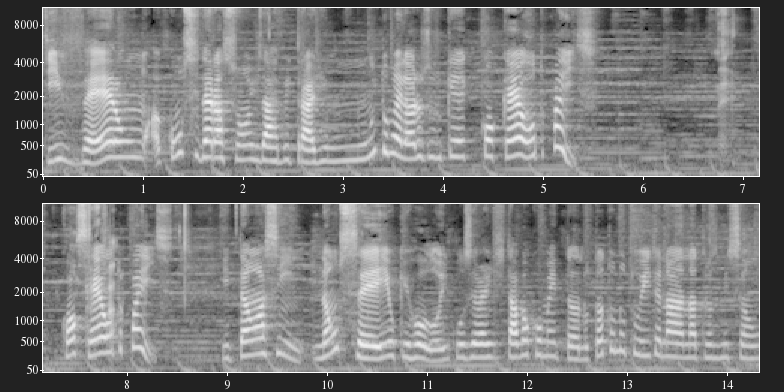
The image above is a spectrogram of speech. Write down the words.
tiveram considerações da arbitragem muito melhores do que qualquer outro país. É, qualquer outro país. Então, assim, não sei o que rolou. Inclusive, a gente estava comentando tanto no Twitter, na, na transmissão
